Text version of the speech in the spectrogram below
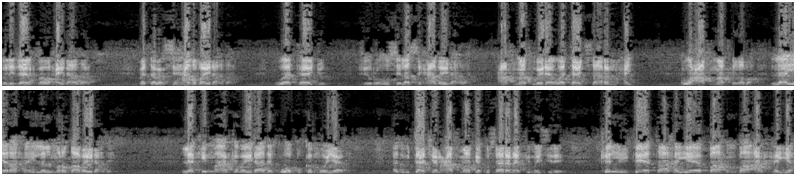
walidalik ba waxay idhaahdaan. Masalan sixadu bay idhahdaan waa taajun fii ru'uusi lasixa bay idhahdaan caafimaadku bay idhahdaan. Waa taaj saaran maxay? Kuwa caafimaadka qaba. Laa yaraaha ila almardaa bay idhahdeen laakiin ma arka bay idhahdeen kuwa buka mooyaane. Adigu taajkan caafimaadka ku saaran arki mayside kan liita ee taa haya ee baahan baa arkaya.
